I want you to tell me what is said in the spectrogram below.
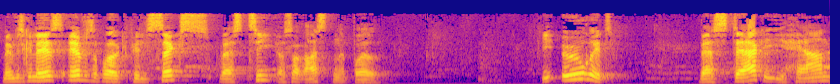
Men vi skal læse Efeserbrevet kapitel 6, vers 10, og så resten af brevet. I øvrigt, vær stærke i Herren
